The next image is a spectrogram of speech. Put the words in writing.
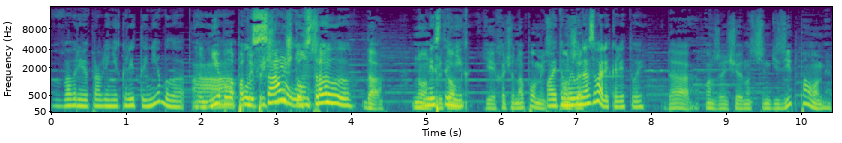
во время правления Калиты не было, а не было по той причине, что он сам, да, но он вместо том, них. Я хочу напомнить. Поэтому его же, назвали Калитой. Да, он же еще у нас Чингизит, по-моему.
